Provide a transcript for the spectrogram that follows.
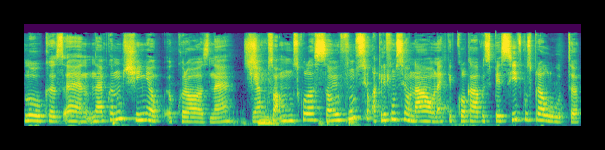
Lucas, é, na época não tinha o, o cross, né? Tinha Sim. só a musculação e o funcio, aquele funcional, né? Que colocava específicos pra luta.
